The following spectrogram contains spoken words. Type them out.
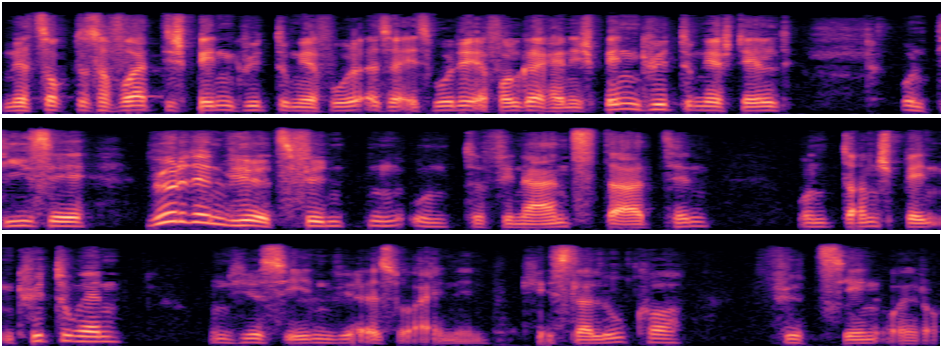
Und jetzt sagt er sofort die Spendenquittung, also es wurde erfolgreich eine Spendenquittung erstellt. Und diese würden wir jetzt finden unter Finanzdaten und dann Spendenquittungen. Und hier sehen wir also einen Kessler Luca für 10 Euro.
